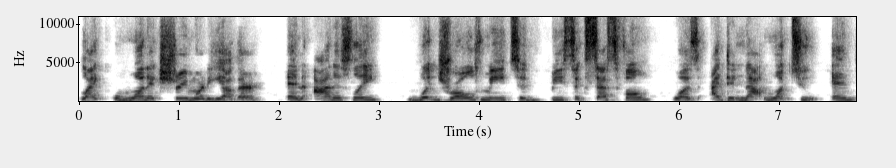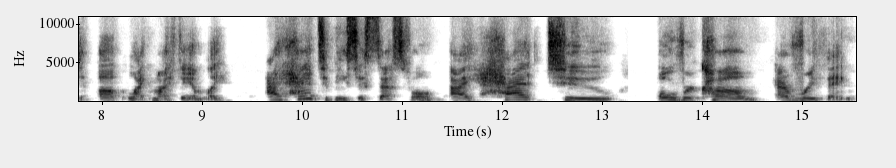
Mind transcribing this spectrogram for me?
like one extreme or the other. And honestly, what drove me to be successful was I did not want to end up like my family. I had to be successful. I had to overcome everything.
